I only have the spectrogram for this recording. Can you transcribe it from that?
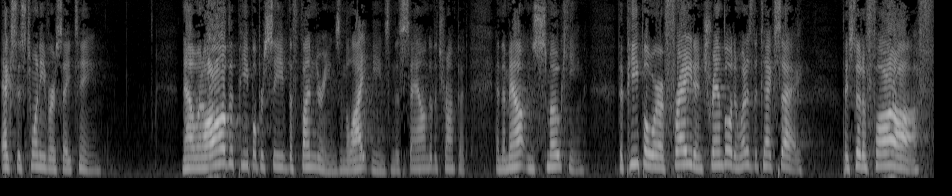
Exodus 20, verse 18. Now, when all the people perceived the thunderings and the lightnings and the sound of the trumpet and the mountains smoking, the people were afraid and trembled. And what does the text say? They stood afar off.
